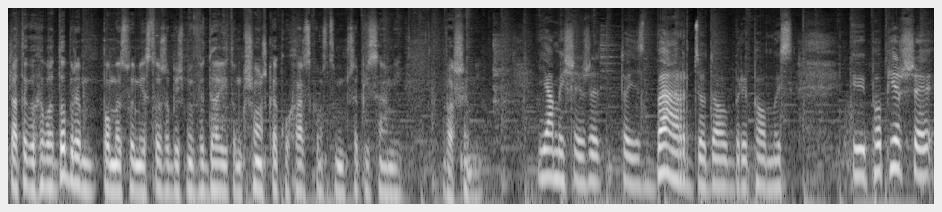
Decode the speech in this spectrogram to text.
Dlatego chyba dobrym pomysłem jest to, żebyśmy wydali tą książkę kucharską z tymi przepisami waszymi. Ja myślę, że to jest bardzo dobry pomysł. Y, Po pierwsze,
